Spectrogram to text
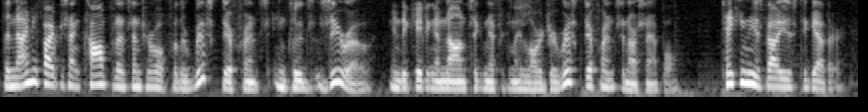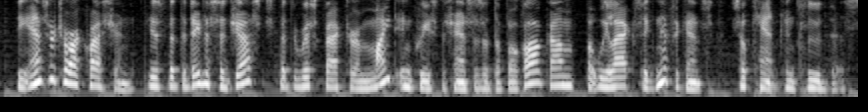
The 95% confidence interval for the risk difference includes 0, indicating a non-significantly larger risk difference in our sample. Taking these values together, the answer to our question is that the data suggests that the risk factor might increase the chances of the focal outcome, but we lack significance, so can't conclude this.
